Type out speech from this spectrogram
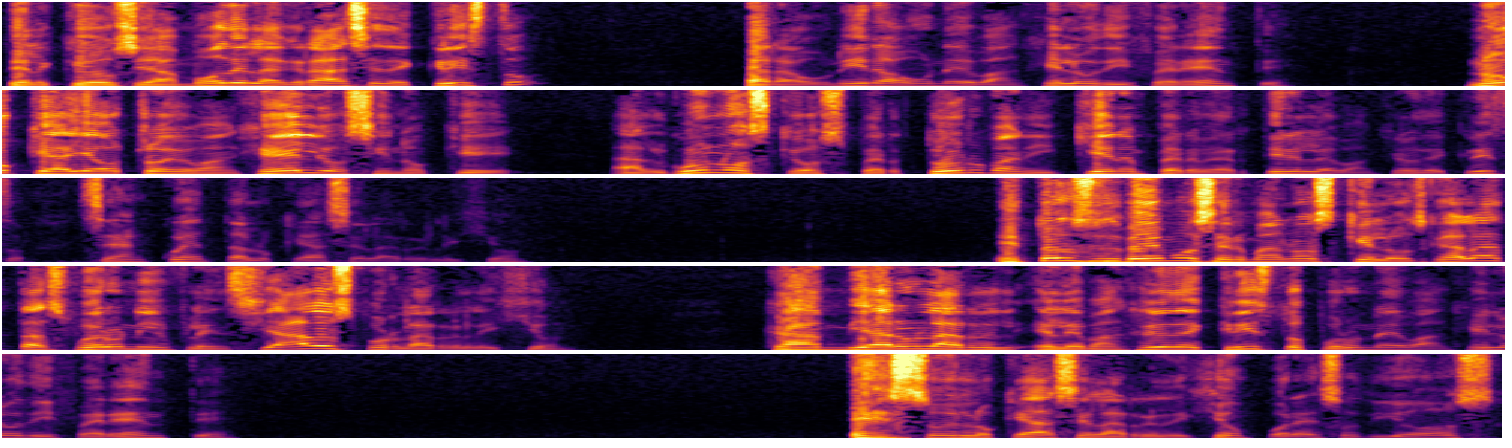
del que os llamó de la gracia de Cristo para unir a un evangelio diferente. No que haya otro evangelio, sino que algunos que os perturban y quieren pervertir el evangelio de Cristo se dan cuenta de lo que hace la religión. Entonces vemos, hermanos, que los Gálatas fueron influenciados por la religión. Cambiaron el evangelio de Cristo por un evangelio diferente. Eso es lo que hace la religión, por eso Dios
